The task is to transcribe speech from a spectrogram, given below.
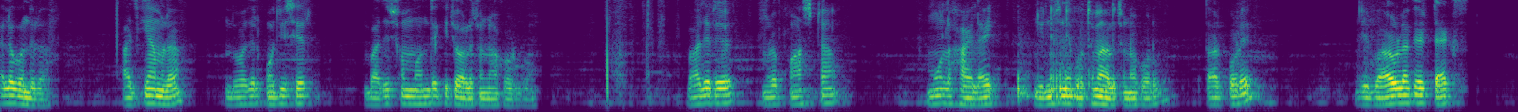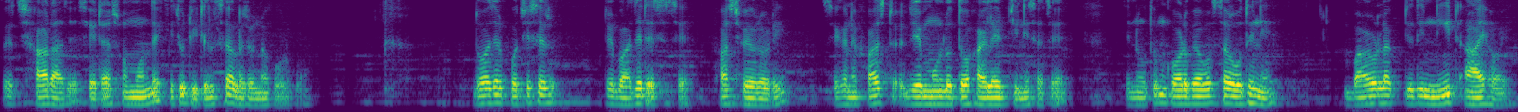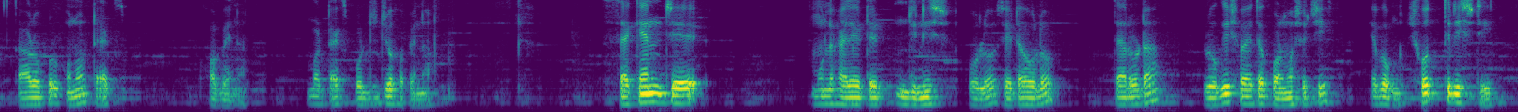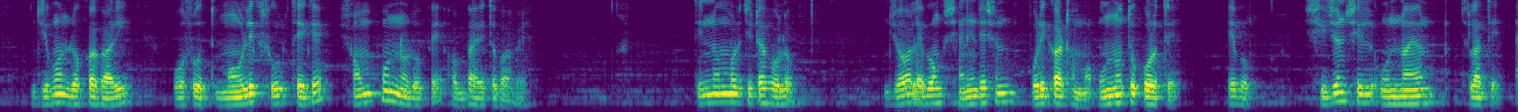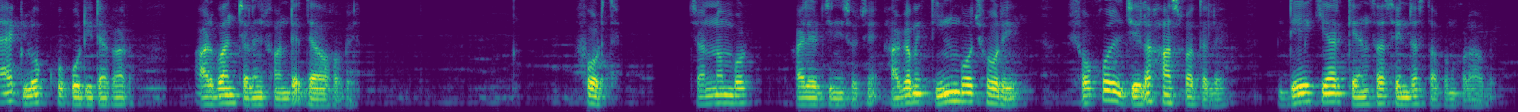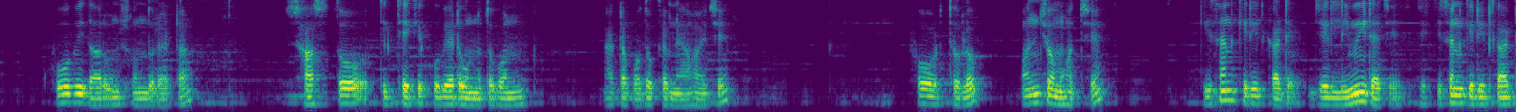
Hello বন্ধুরা, আজকে আমরা দু হাজার পঁচিশের বাজেট সম্বন্ধে কিছু আলোচনা করব। বাজেটের আমরা পাঁচটা মূল হাইলাইট জিনিস নিয়ে প্রথমে আলোচনা করব। তারপরে যে বারো লাখের ট্যাক্স ছাড় আছে, সেটা সম্বন্ধে কিছু ডিটেলসে আলোচনা করব। দু হাজার পঁচিশের যে বাজেট এসেছে ফার্স্ট ফেব্রুয়ারি সেখানে ফার্স্ট যে মূলত হাইলাইট জিনিস আছে, যে নতুন কর ব্যবস্থার অধীনে বারো লাখ যদি নিট আয় হয়, তার ওপর কোনো ট্যাক্স হবে না বা ট্যাক্স প্রযোজ্য হবে না। সেকেন্ড যে মূল হাইলাইটেড জিনিস হলো, সেটা হলো তেরোটা রোগী সহায়তা কর্মসূচি এবং ছত্রিশটি জীবন রক্ষাকারী ওষুধ মৌলিক শুল্ক থেকে সম্পূর্ণরূপে অব্যাহত পাবে। তিন নম্বর যেটা হলো, জল এবং স্যানিটেশন পরিকাঠামো উন্নত করতে এবং সৃজনশীল উন্নয়ন চালাতে এক লক্ষ কোটি টাকার আরবান চ্যালেঞ্জ ফান্ডে দেওয়া হবে। ফোর্থ চার নম্বর হাইলাইট জিনিস হচ্ছে, আগামী তিন বছরে সকল জেলা হাসপাতালে ডে কেয়ার ক্যান্সার সেন্টার স্থাপন করা হবে। খুবই দারুণ, সুন্দর একটা স্বাস্থ্য দিক থেকে খুবই একটা উন্নতপন একটা পদক্ষেপ নেওয়া হয়েছে। ফোর্থ হলো, পঞ্চম হচ্ছে কিষাণ ক্রেডিট কার্ডে যে লিমিট আছে, যে কিষাণ ক্রেডিট কার্ড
